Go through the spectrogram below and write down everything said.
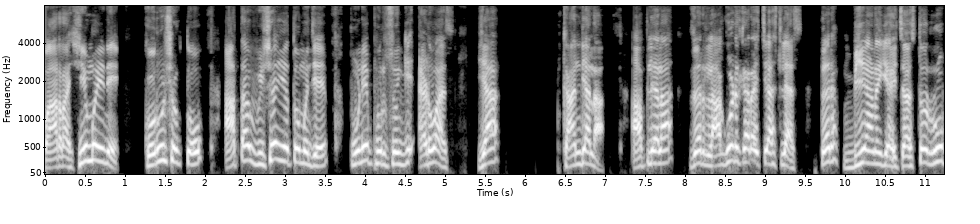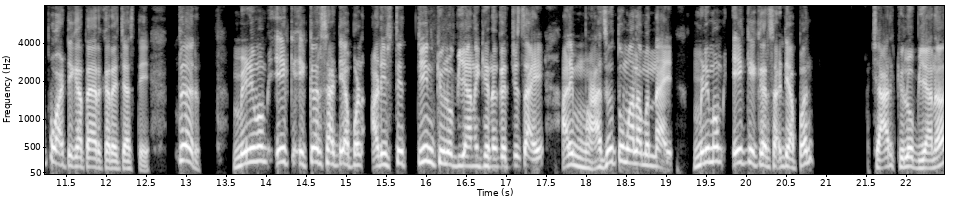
बाराही महिने करू शकतो. आता विषय येतो म्हणजे पुणे फुरसुंगी ॲडव्हान्स या कांद्याला आपल्याला जर लागवड करायची असल्यास तर बियाणं घ्यायचं असतं रोपवाटिका तयार करायची असते. तर मिनिमम एक एकरसाठी आपण अडीच ते तीन किलो बियाणं घेणं गरजेचं आहे. आणि माझं तुम्हाला म्हणणं आहे मिनिमम एक एकरसाठी आपण चार किलो बियाणं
